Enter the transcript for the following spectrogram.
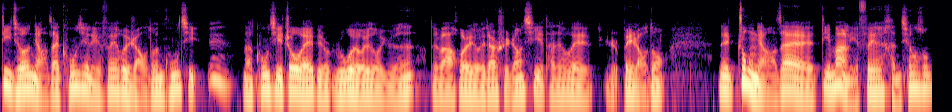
地球的鸟在空气里飞会扰动空气，嗯那空气周围，比如如果有一朵云，对吧，或者有一点水蒸气，它就会被扰动。那众鸟在地幔里飞很轻松，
